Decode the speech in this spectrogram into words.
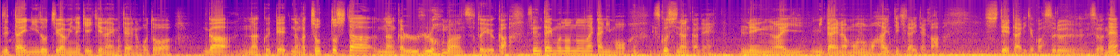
絶対にどっちが見なきゃいけないみたいなことがなくてなんかちょっとしたなんかロマンスというか戦隊ものの中にも少しなんかね恋愛みたいなものも入ってきたりとかしてたりとかするんですよね。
